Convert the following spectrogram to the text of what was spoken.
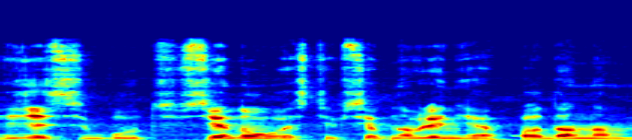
Здесь будут все новости, все обновления по данному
